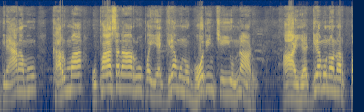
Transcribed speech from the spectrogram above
జ్ఞానము కర్మ ఉపాసనా రూప యజ్ఞమును బోధించి ఉన్నాడు ఆ యజ్ఞమును నర్ప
